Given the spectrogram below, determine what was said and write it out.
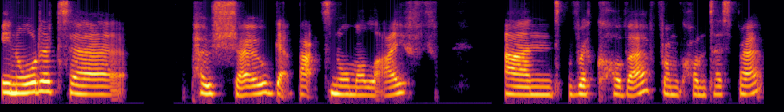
in order to post show get back to normal life and recover from contest prep,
